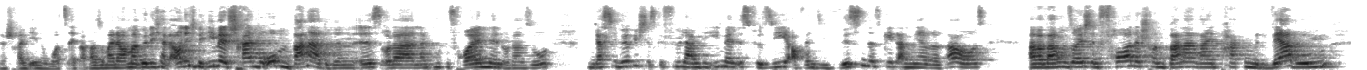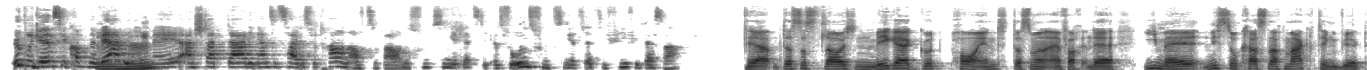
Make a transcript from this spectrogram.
da schreibe ich eh eine WhatsApp, aber so meiner Mama würde ich halt auch nicht eine E-Mail schreiben, wo oben ein Banner drin ist oder einer guten Freundin oder so. Und dass sie wirklich das Gefühl haben, die E-Mail ist für sie, auch wenn sie wissen, es geht an mehrere raus. Aber warum soll ich denn vorne schon Banner reinpacken mit Werbung? Übrigens, hier kommt eine mhm. Werbe-E-Mail, anstatt da die ganze Zeit das Vertrauen aufzubauen. Das funktioniert letztlich, also für uns funktioniert es letztlich viel, viel besser. Ja, das ist, glaube ich, ein mega good point, dass man einfach in der E-Mail nicht so krass nach Marketing wirkt.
